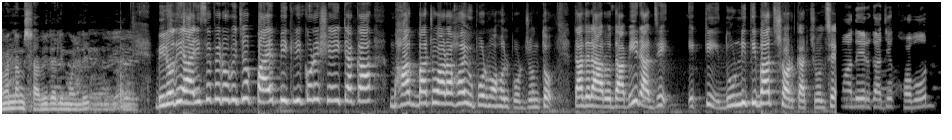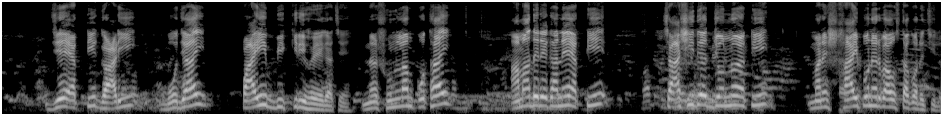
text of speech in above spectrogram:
আমার নাম সাবির আলী মল্লিক। বিরোধী আইএসএফের অভিযোগ পাইপ বিক্রি করে সেই টাকা ভাগ বাটোয়ারা হয় উপরমহল পর্যন্ত। তাদের আরও দাবি রাজ্যে একটি দুর্নীতিবাদ সরকার চলছে। আমাদের কাছে খবর যে একটি গাড়ি বোঝাই পাইপ বিক্রি হয়ে গেছে। না শুনলাম কোথায়? আমাদের এখানে একটি চাষিদের জন্য একটি মানে সাইপনের ব্যবস্থা করেছিল।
